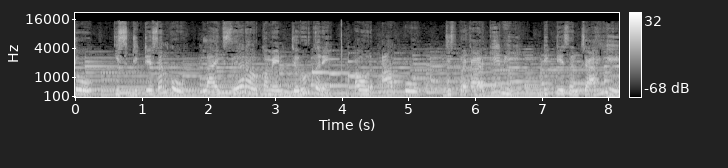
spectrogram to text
तो इस डिक्टेशन को लाइक शेयर और कमेंट ज़रूर करें और आपको जिस प्रकार के भी डिक्टेशन चाहिए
